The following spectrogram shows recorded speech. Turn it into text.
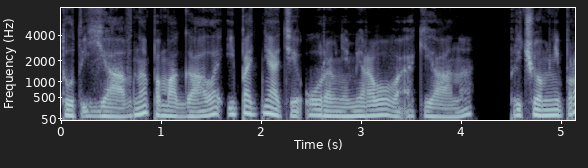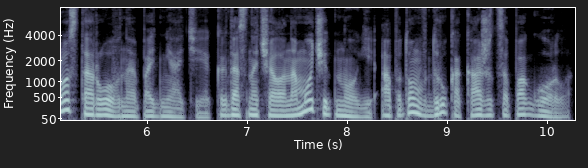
Тут явно помогало и поднятие уровня мирового океана, причем не просто ровное поднятие, когда сначала намочит ноги, а потом вдруг окажется по горло,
